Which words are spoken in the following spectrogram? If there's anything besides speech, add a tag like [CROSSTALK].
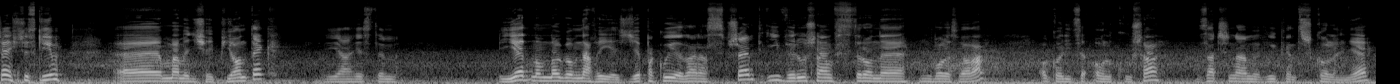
Cześć wszystkim. E, mamy dzisiaj piątek. Ja jestem jedną nogą na wyjeździe. Pakuję zaraz sprzęt i wyruszam w stronę Bolesława, okolice Olkusza. Zaczynamy w weekend szkolenie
